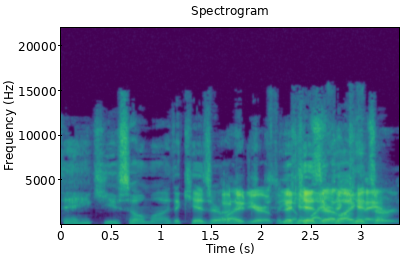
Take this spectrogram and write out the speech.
thank you so much. The kids are Oh, like, dude, you're- the kids are lifelong the like, kids are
